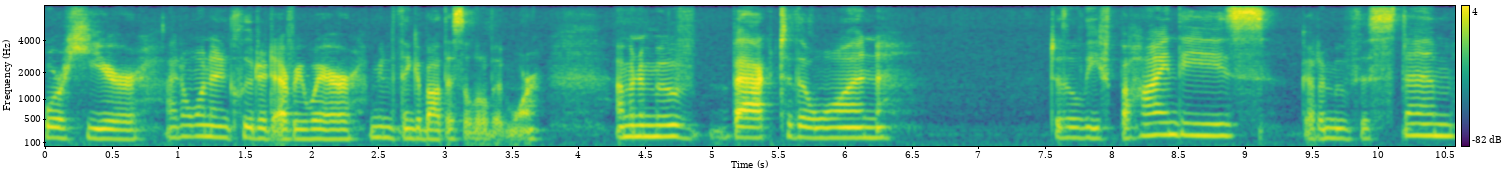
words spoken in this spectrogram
or here? I don't want to include it everywhere. I'm going to think about this a little bit more. I'm going to move back to the one, to the leaf behind these. Got to move the stem.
